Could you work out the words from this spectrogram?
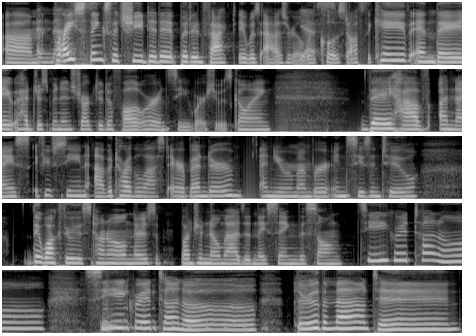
Um, Bryce thinks that she did it, but in fact, it was Azriel that closed off the cave, and they had just been instructed to follow her and see where she was going. They have a nice, if you've seen Avatar The Last Airbender, and you remember in season two, they walk through this tunnel and there's a bunch of nomads and they sing this song secret tunnel secret tunnel through the mountain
